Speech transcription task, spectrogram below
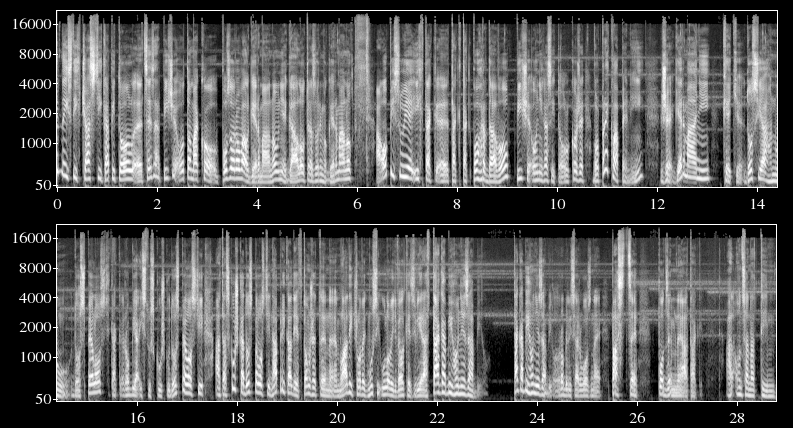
jednej z tých častí kapitol Cezar píše o tom, ako pozoroval Germánov, nie Gálov, teraz hovorím o Germánoch, a opisuje ich tak, tak, tak pohrdavo, píše o nich asi toľko, že bol prekvapený, že Germáni keď dosiahnu dospelosť, tak robia istú skúšku dospelosti a tá skúška dospelosti napríklad je v tom, že ten mladý človek musí uloviť veľké zviera tak, aby ho nezabil. Tak, aby ho nezabil. Robili sa rôzne pasce podzemné a tak. Ale on sa nad tým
